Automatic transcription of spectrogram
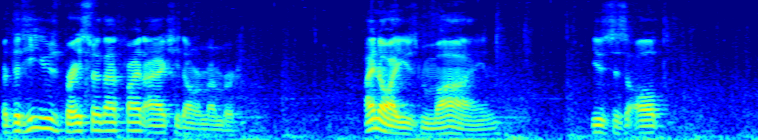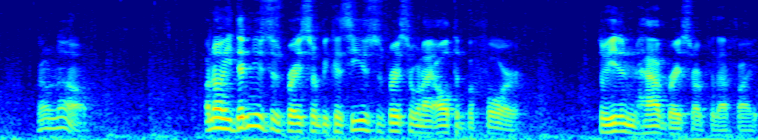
or did he use bracer that fight? I actually don't remember. I know I used mine. Used his alt. I don't know. Oh no, he didn't use his bracer because he used his bracer when I alted before. So he didn't have bracer up for that fight.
